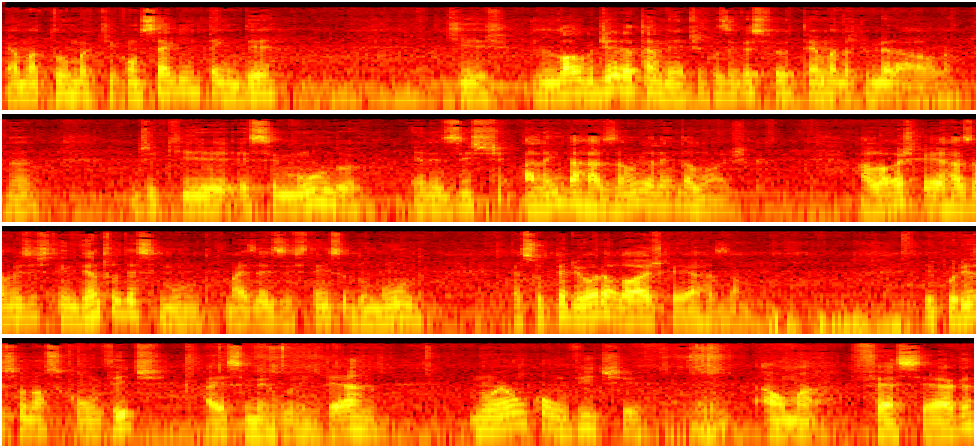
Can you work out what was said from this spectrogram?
é uma turma que consegue entender que logo diretamente, inclusive esse foi o tema da primeira aula, né, de que esse mundo ele existe além da razão e além da lógica. A lógica e a razão existem dentro desse mundo, mas a existência do mundo é superior à lógica e à razão. E por isso o nosso convite a esse mergulho interno não é um convite a uma fé cega,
